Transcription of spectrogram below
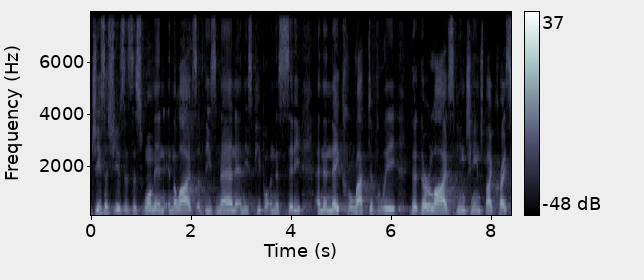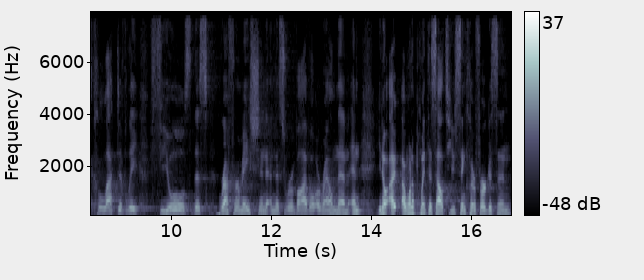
Jesus uses this woman in the lives of these men and these people in this city, and then they collectively, their lives being changed by Christ, collectively fuels this reformation and this revival around them. And, you know, I, I want to point this out to you. Sinclair Ferguson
